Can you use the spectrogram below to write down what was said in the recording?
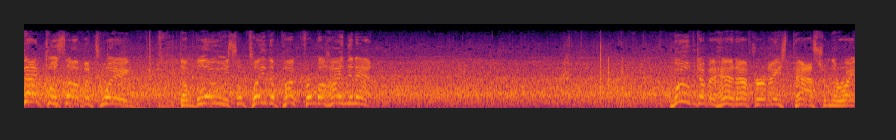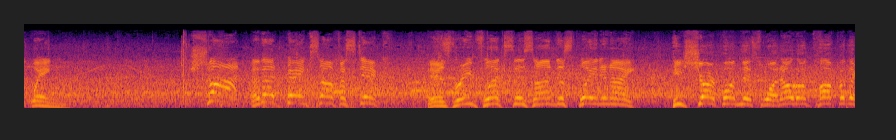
That goes off a twig. The Blues will play the puck from behind the net. Moved up ahead after a nice pass from the right wing. Shot, and that banks off a stick. His reflexes on display tonight. He's sharp on this one, out on top of the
